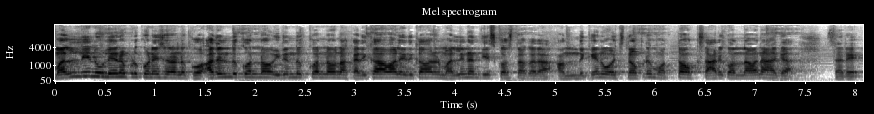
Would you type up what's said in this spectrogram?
మళ్ళీ నువ్వు లేనప్పుడు కొనేసాను అనుకో అది ఎందుకు కొన్నావు? ఇది ఎందుకు కొన్నావు? నాకు అది కావాలి ఇది కావాలని మళ్ళీ నేను తీసుకొస్తావు కదా. అందుకే నువ్వు వచ్చినప్పుడే మొత్తం ఒకసారి కొందామని ఆగా. సరే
